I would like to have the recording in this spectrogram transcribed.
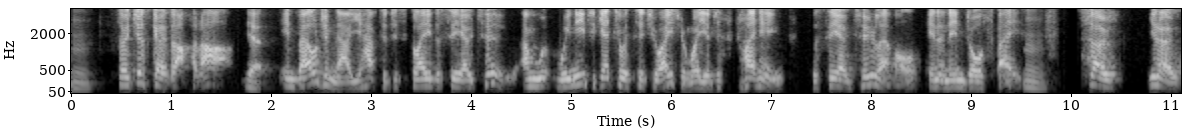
Mm. So it just goes up and up. Yeah. In Belgium now, you have to display the CO2. And w- we need to get to a situation where you're displaying the CO2 level in an indoor space. Mm. So, you know,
